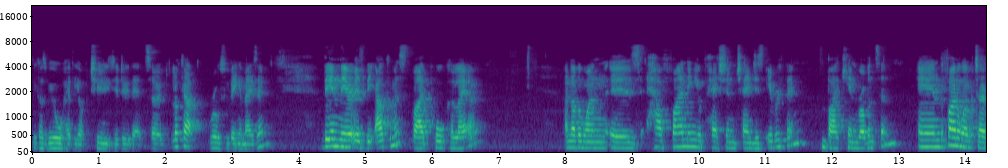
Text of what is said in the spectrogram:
because we all have the opportunity to do that. So look up Rules for Being Amazing. Then there is The Alchemist by Paul Coelho. Another one is How Finding Your Passion Changes Everything by Ken Robinson. And the final one, which I,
